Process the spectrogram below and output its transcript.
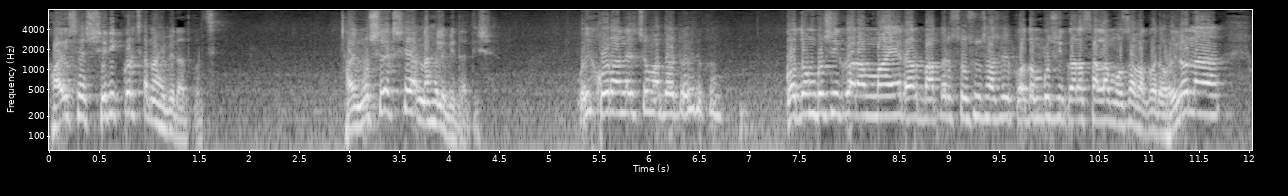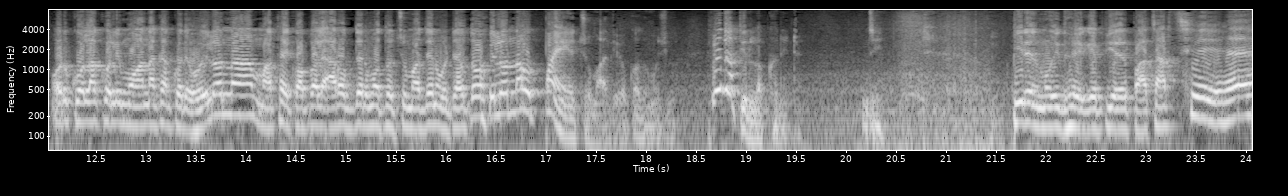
হয় সে শিরিক করছে না হয় বেদাত করছে। হয় মুশরেক সে আর না হলে বিদাতি সে। ওই কোরআনের ওই রকম কদম বসি করা মায়ের আর বাপের শ্বশুর শাশুড়ি কদম বসি করা সালাম মোসাফা করে হইল না। ওর কোলাকলি মোয়ানাকা করে হইল না। মাথায় কপালে আরবদের মতো চুমা দেন, ওইটাও তো হইল না। ও পায়ে চুমা দিও কদম বসি বিদাতির লক্ষণ এটা। জি। পীরের মরিদ হয়ে গিয়ে পীরের পা চাটছে হ্যাঁ।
